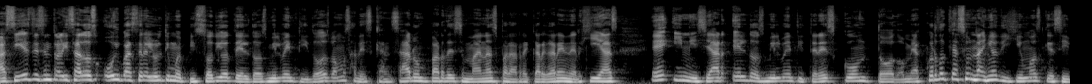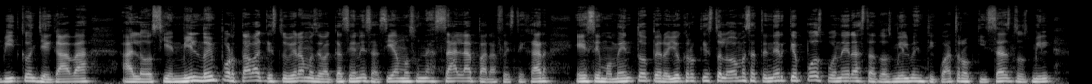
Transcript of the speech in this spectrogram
Así es, descentralizados, hoy va a ser el último episodio del 2022, vamos a descansar un par de semanas para recargar energías e iniciar el 2023 con todo. Me acuerdo que hace un año dijimos que si Bitcoin llegaba a los 100 mil, no importaba que estuviéramos de vacaciones, hacíamos una sala para festejar ese momento, pero yo creo que esto lo vamos a tener que posponer hasta 2024 o quizás 2025,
